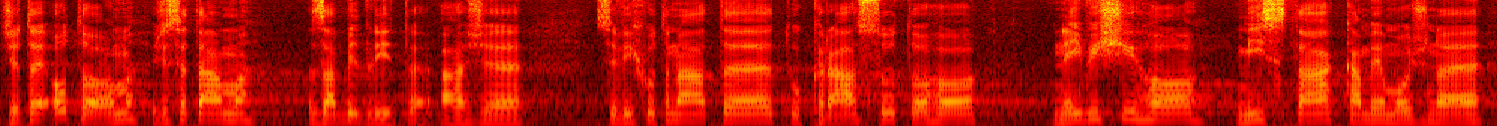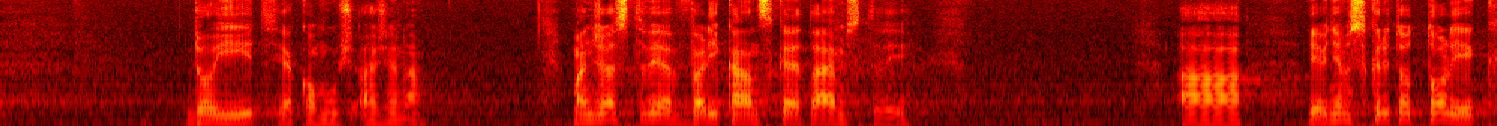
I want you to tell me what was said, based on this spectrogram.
Že to je o tom, že se tam zabydlíte a že si vychutnáte tu krásu toho nejvyššího místa, kam je možné dojít jako muž a žena. Manželství je velikánské tajemství. A je v něm skryto tolik,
